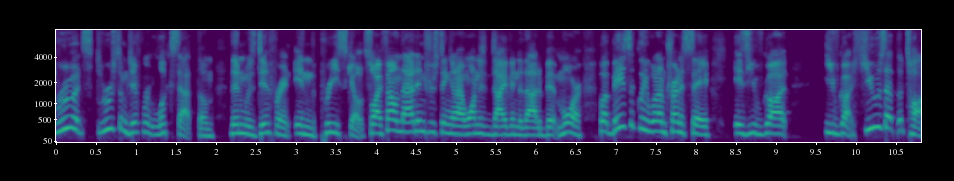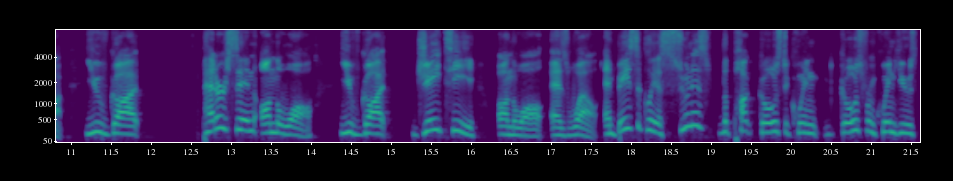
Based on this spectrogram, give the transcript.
threw its threw some different looks at them than was different in the pre-scout. So I found that interesting and I wanted to dive into that a bit more. But basically what I'm trying to say is you've got you've got Hughes at the top, you've got Pettersson on the wall, you've got JT on the wall as well. And basically, as soon as the puck goes to Quinn, goes from Quinn Hughes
